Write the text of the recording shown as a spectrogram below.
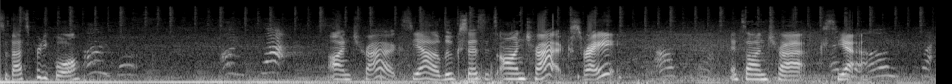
So that's pretty cool. On, on track. On tracks, yeah. Luke says it's on tracks, right? On track. It's on tracks, And yeah. Track.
